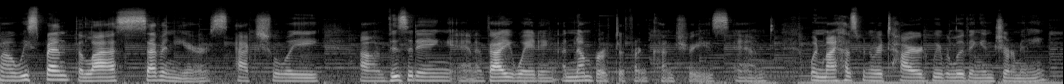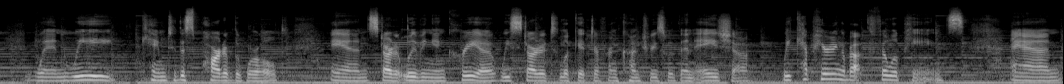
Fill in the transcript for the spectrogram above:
Well, we spent the last seven years actually uh, visiting and evaluating a number of different countries. And when my husband retired, we were living in Germany. When we came to this part of the world and started living in Korea, we started to look at different countries within Asia. We kept hearing about the Philippines and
